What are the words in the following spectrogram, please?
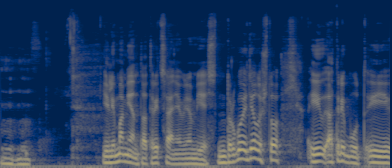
Угу или момент отрицания в нем есть. Но другое дело, что и атрибут, и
